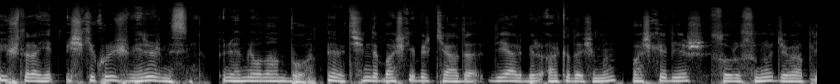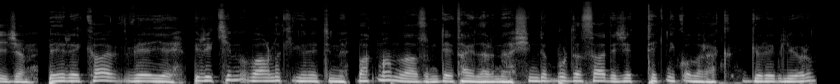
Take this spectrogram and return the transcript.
3 lira 72 kuruş verir misin? Önemli olan bu. Evet şimdi başka bir kağıda diğer bir arkadaşımın başka bir sorusunu cevaplayacağım. BRKVY Birikim Varlık Yönetimi. Bakmam lazım detaylarına. Şimdi burada sadece teknik olarak görebiliyorum.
